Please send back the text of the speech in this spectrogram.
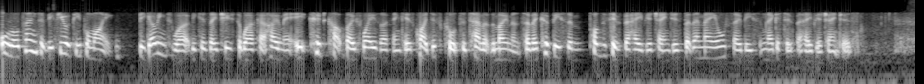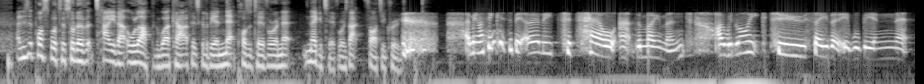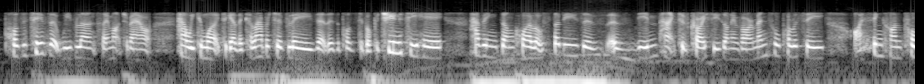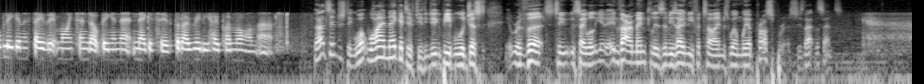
Or alternatively, fewer people might be going to work because they choose to work at home. It, it could cut both ways, I think. It's quite difficult to tell at the moment. So there could be some positive behaviour changes, but there may also be some negative behaviour changes. And is it possible to sort of tally that all up and work out if it's going to be a net positive or a net negative, or is that far too crude? I mean, I think it's a bit early to tell at the moment. I would like to say that it will be a net positive, that we've learned so much about how we can work together collaboratively, that there's a positive opportunity here. Having done quite a lot of studies of, of the impact of crises on environmental policy, I think I'm probably going to say that it might end up being a net negative, but I really hope I'm wrong on that. That's interesting. What, why a negative? Do you think? Do you think people will just revert to say, well, you know, environmentalism is only for times when we're prosperous? Is that the sense?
